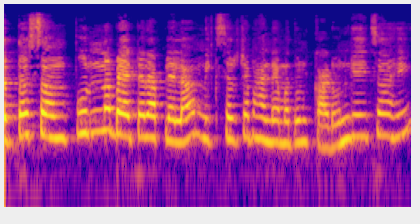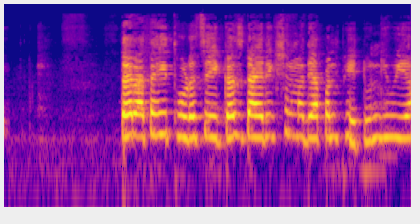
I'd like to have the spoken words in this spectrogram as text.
तर तर संपूर्ण बॅटर आपल्याला मिक्सरच्या भांड्यामधून काढून घ्यायचं आहे. तर आता हे थोडंसं एकाच डायरेक्शनमध्ये आपण फेटून घेऊया.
